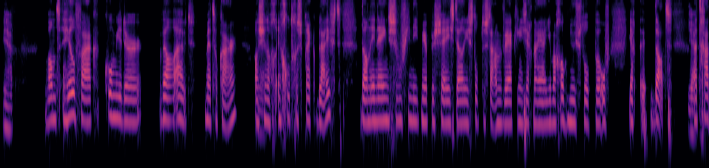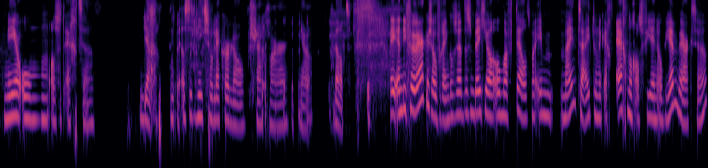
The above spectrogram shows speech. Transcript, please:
Ja. Want heel vaak kom je er wel uit met elkaar. Als je nog in goed gesprek blijft, dan ineens hoef je niet meer per se, stel je stopt de samenwerking, je zegt, nou ja, je mag ook nu stoppen, of ja, eh, dat. Ja. Het gaat meer om als het echt, eh, ja, als het niet zo lekker loopt, zeg maar. Ja, dat. Hey, en die verwerkersovereenkomst, dat is een beetje wel oma verteld, maar in mijn tijd, toen ik echt, echt nog als VA en OBM werkte,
